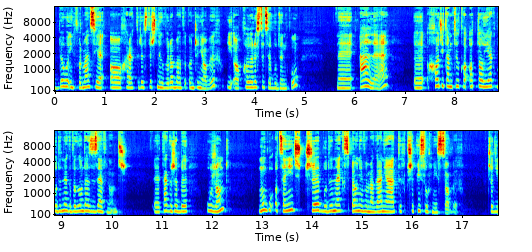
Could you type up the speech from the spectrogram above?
były informacje o charakterystycznych wyrobach wykończeniowych i o kolorystyce budynku, ale Y, chodzi tam tylko o to, jak budynek wygląda z zewnątrz, tak żeby urząd mógł ocenić, czy budynek spełnia wymagania tych przepisów miejscowych, czyli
